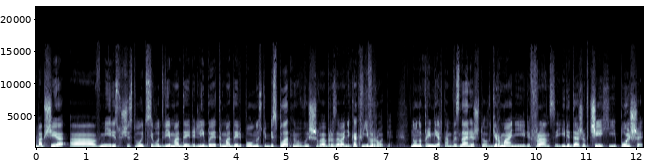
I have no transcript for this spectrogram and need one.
вообще а, в мире существует всего две модели. Либо это модель полностью бесплатного высшего образования, как в Европе. Ну, например, там вы знали, что в Германии или Франции, или даже в Чехии и Польше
